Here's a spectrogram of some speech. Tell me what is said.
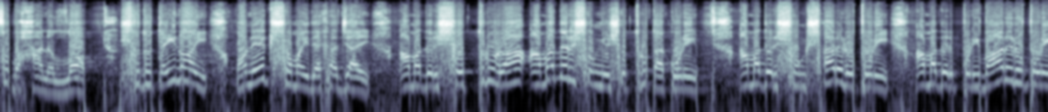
সুবহানাল্লাহ। শুধু তাই নয়, অনেক সময় দেখা যায় আমাদের শত্রুরা আমাদের সঙ্গে শত্রুতা করে, আমাদের সংসারের উপরে, আমাদের পরিবারের উপরে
